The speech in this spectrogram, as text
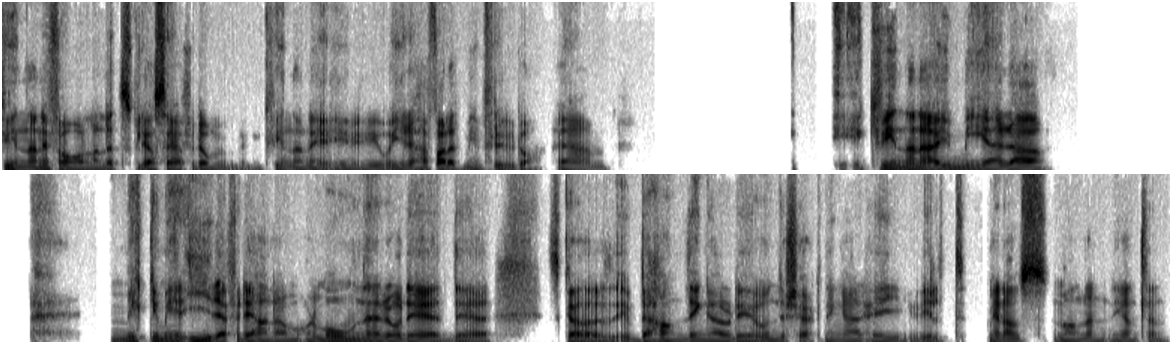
kvinnan i förhållandet skulle jag säga, för de kvinnan är i, i det här fallet min fru då. Eh, kvinnan är ju mera mycket mer i det, för det handlar om hormoner och det, det ska behandlingar och det är undersökningar hej vilt, medan mannen egentligen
